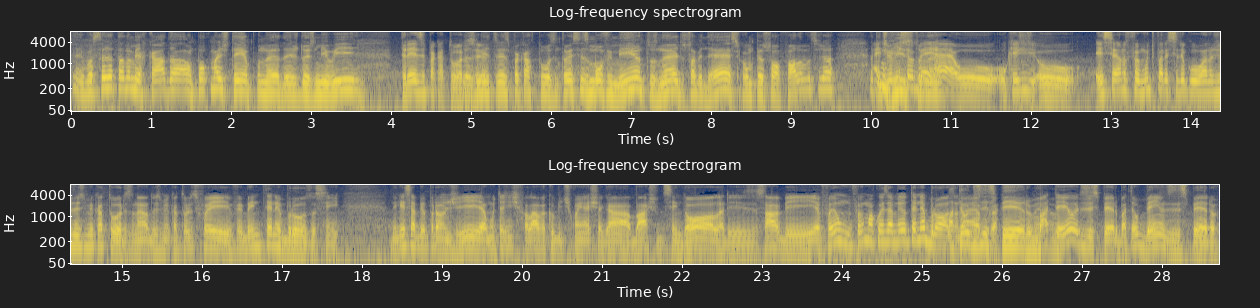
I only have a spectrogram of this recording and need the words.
E você já está no mercado há um pouco mais de tempo, né? Desde 2000 e 13 para 14. 2013 para 14. Então esses movimentos, né, de sobe e desce, como o pessoal fala, você já, já A gente visto, bem. né? É, o, o que a gente. O, esse ano foi muito parecido com o ano de 2014, né? O 2014 foi, foi bem tenebroso, assim. Ninguém sabia para onde ia, muita gente falava que o Bitcoin ia chegar abaixo de 100 dólares, sabe? E foi, um, foi uma coisa meio tenebrosa. Bateu o época. desespero mesmo. Bateu o desespero, bateu bem o desespero.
